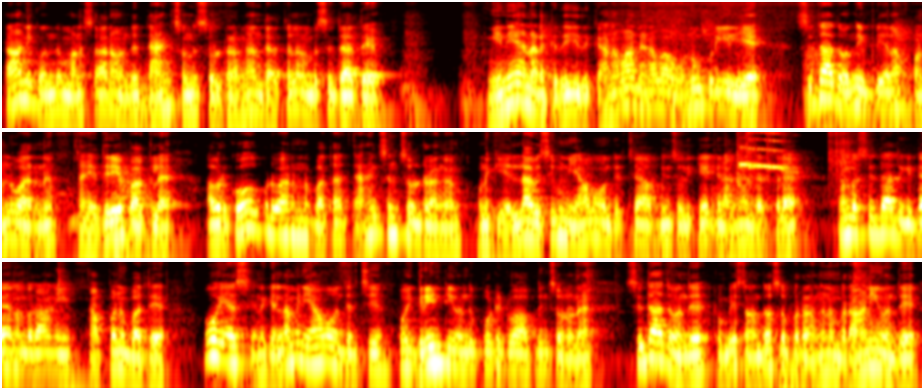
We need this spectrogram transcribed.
ராணிக்கு வந்து மனசார வந்து தேங்க்ஸ் வந்து சொல்கிறாங்க அந்த இடத்துல நம்ம சித்தார்த்து இனியா நடக்குது. இது கனவா நினவா ஒன்றும் புரியலையே. சித்தார்த் வந்து இப்படியெல்லாம் பண்ணுவாருன்னு நான் எதிரே பார்க்கல. அவர் கோவப்படுவாருன்னு பார்த்தா தேங்க்ஸ்ன்னு சொல்கிறாங்க உனக்கு எல்லா விஷயமும் ஞாபகம் வந்துருச்சா? அப்படின்னு சொல்லி கேட்குறாங்க அந்த இடத்துல. நம்ம சித்தார்த்துக்கிட்ட நம்ம ராணி அப்பன்னு பார்த்து ஓ எஸ் எனக்கு எல்லாமே ஞாபகம் வந்துருச்சு. போய் க்ரீன் டீ வந்து போட்டுட்டு வா அப்படின்னு சொன்னோன்னே சித்தார்த் வந்து ரொம்ப சந்தோஷப்படுறாங்க. நம்ம ராணி வந்து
